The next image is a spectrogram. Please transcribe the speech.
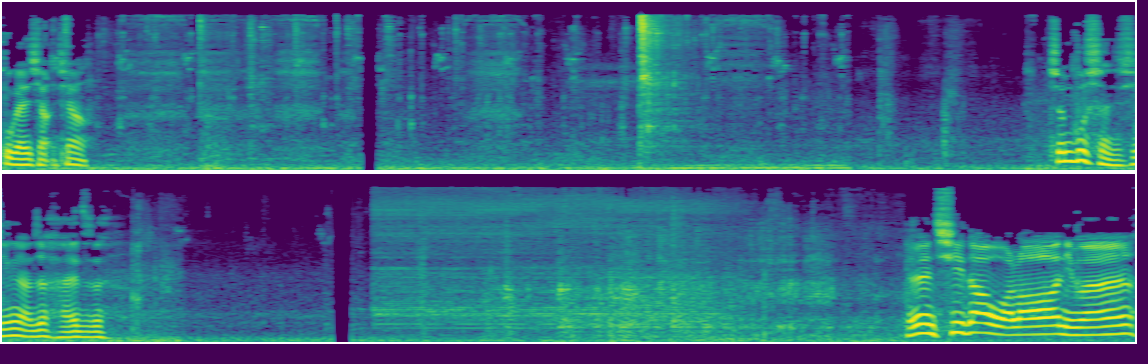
不敢想象。真不省心啊，这孩子。有点气到我喽，你们。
